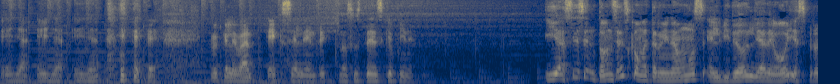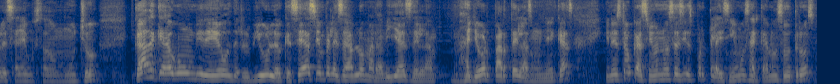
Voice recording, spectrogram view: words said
Ella, ella, ella. Creo que le van excelente. No sé ustedes qué opinen. Y así es entonces como terminamos el video del día de hoy. Espero les haya gustado mucho. Cada que hago un video de review, lo que sea, siempre les hablo maravillas de la mayor parte de las muñecas. Y en esta ocasión, no sé si es porque la hicimos acá nosotros,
